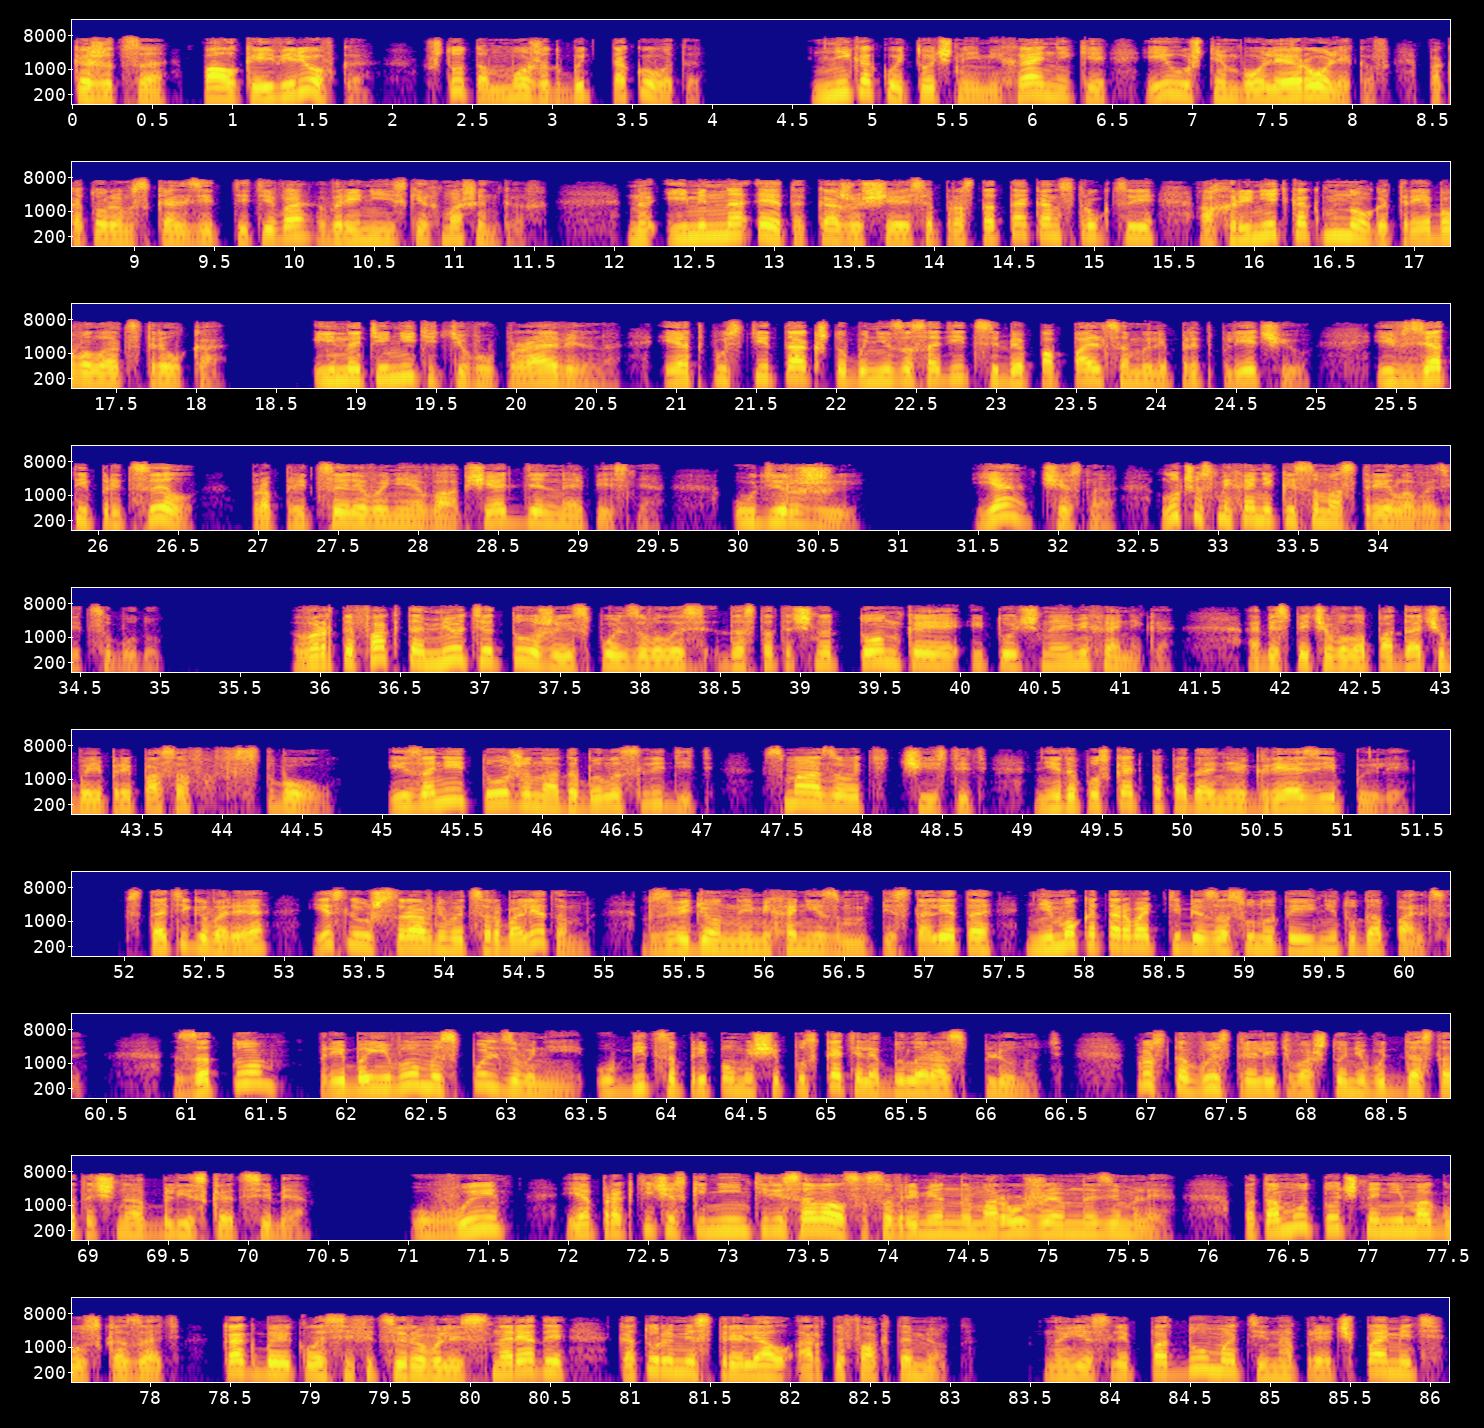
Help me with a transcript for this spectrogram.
Кажется, палка и веревка. Что там может быть такого-то? Никакой точной механики и уж тем более роликов, по которым скользит тетива в ренийских машинках. Но именно эта кажущаяся простота конструкции охренеть как много требовала от стрелка. И натяни тетиву правильно, и отпусти так, чтобы не засадить себе по пальцам или предплечью, и взятый прицел, про прицеливание вообще отдельная песня, удержи. Я, честно, лучше с механикой самострела возиться буду. В артефактомете тоже использовалась достаточно тонкая и точная механика, обеспечивала подачу боеприпасов в ствол. И за ней тоже надо было следить, смазывать, чистить, не допускать попадания грязи и пыли. Кстати говоря, если уж сравнивать с арбалетом, взведенный механизм пистолета не мог оторвать тебе засунутые не туда пальцы. Зато при боевом использовании убиться при помощи пускателя было расплюнуть. Просто выстрелить во что-нибудь достаточно близко от себя. Увы, я практически не интересовался современным оружием на Земле, потому точно не могу сказать, как бы классифицировались снаряды, которыми стрелял артефактомет. Но если подумать и напрячь память,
